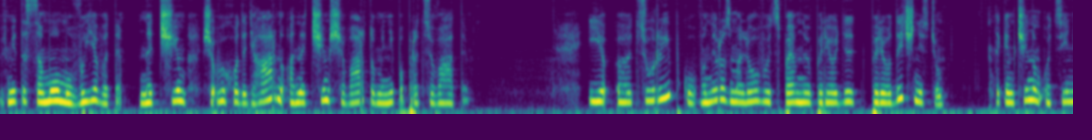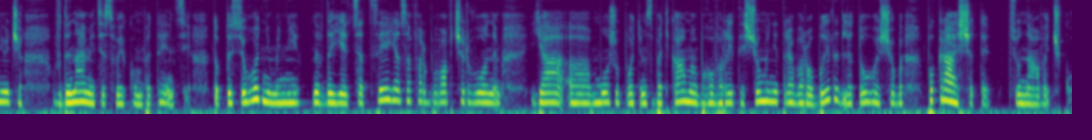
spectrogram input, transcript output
вміти самому виявити, над чим, що виходить гарно, а над чим ще варто мені попрацювати. І е, цю рибку вони розмальовують з певною періодичністю таким чином оцінюючи в динаміці свої компетенції. Тобто сьогодні мені не вдається це, я зафарбував червоним, я е, можу потім з батьками обговорити, що мені треба робити для того, щоб покращити цю навичку.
